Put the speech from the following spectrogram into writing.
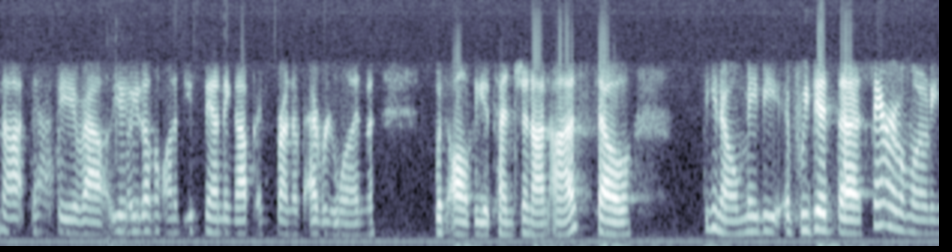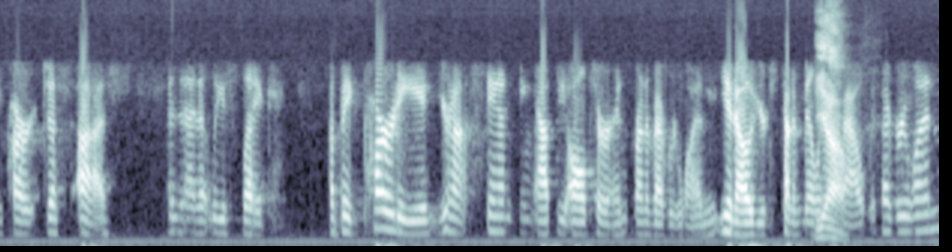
not happy about. You know, he doesn't want to be standing up in front of everyone with all the attention on us. So, you know, maybe if we did the ceremony part just us, and then at least like a big party, you're not standing at the altar in front of everyone. You know, you're just kind of milling Yeah. about with everyone.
